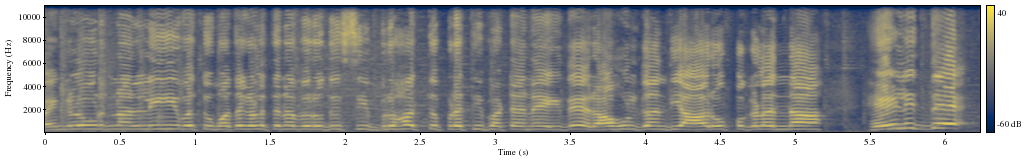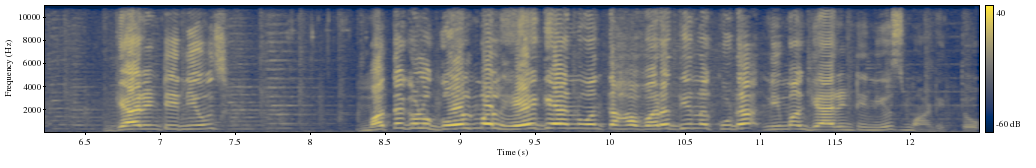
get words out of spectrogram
ಬೆಂಗಳೂರಿನಲ್ಲಿ ಇವತ್ತು ಮತಗಳತನ ವಿರೋಧಿಸಿ ಬೃಹತ್ ಪ್ರತಿಭಟನೆ ಇದೆ. ರಾಹುಲ್ ಗಾಂಧಿ ಆರೋಪಗಳನ್ನ ಹೇಳಿದ್ದೆ. Guarantee news. ಮತಗಳು ಗೋಲ್ಮಾಲ್ ಹೇಗೆ ಅನ್ನುವಂತಹ ವರದಿಯನ್ನು ಕೂಡ ನಿಮ್ಮ ಗ್ಯಾರಂಟಿ ನ್ಯೂಸ್ ಮಾಡಿತ್ತು.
